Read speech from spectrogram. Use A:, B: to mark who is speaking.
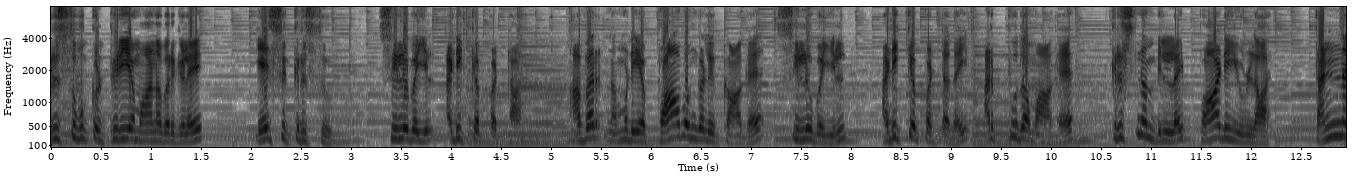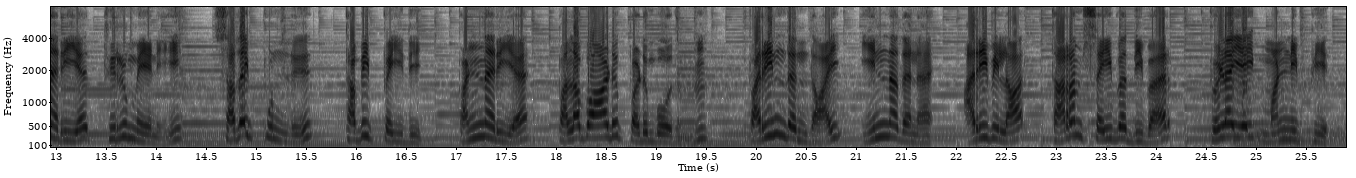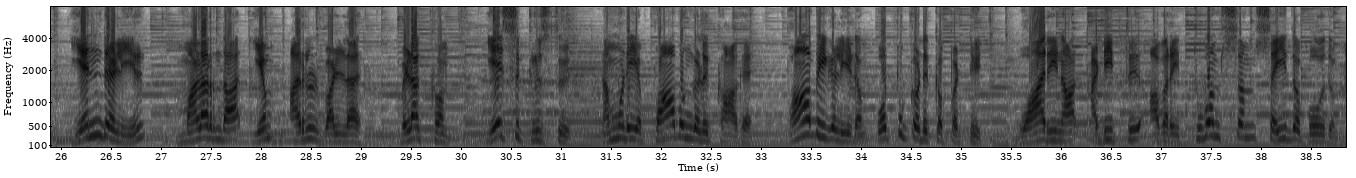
A: கிறிஸ்துவுக்குள் பிரியமானவர்களே இயேசு கிறிஸ்து சிலுவையில் அடிக்கப்பட்டார் அவர் நம்முடைய பாவங்களுக்காக சிலுவையில் அடிக்கப்பட்டதை அற்புதமாக கிருஷ்ணம் பிள்ளை பாடியுள்ளார் தன்னறிய திருமேனி சதைப்புண்டு தவிப்பெய்தி பண்ணறிய பலபாடு படும்போதும் பரிந்தந்தாய் இன்னதென அறிவிலார் தரம் செய்வதிவர் பிழையை மன்னிப்பீர் என்றளிர் மலர்ந்தார் எம் அருள் வள்ளர் விளக்கம் இயேசு கிறிஸ்து நம்முடைய பாவங்களுக்காக பாபிகளிடம் ஒப்பு கொடுக்கப்பட்டு வாரினால் அடித்து அவரை துவம்சம் செய்த போதும்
